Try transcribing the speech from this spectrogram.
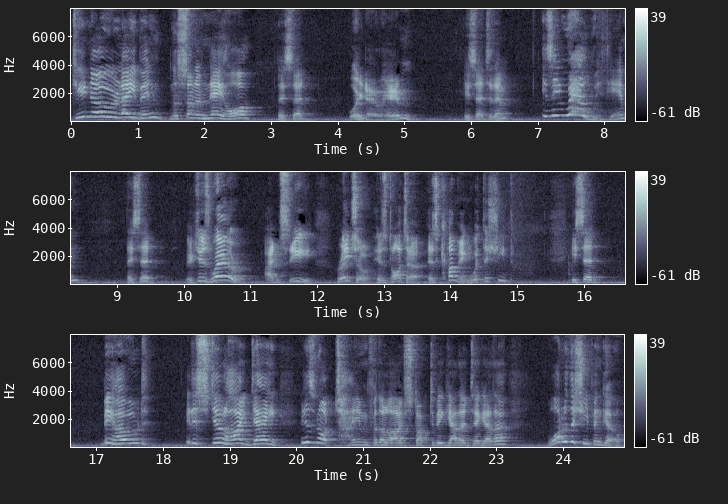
Do you know Laban, the son of Nahor? They said, We know him. He said to them, Is he well with him? They said, It is well. And see, Rachel, his daughter, is coming with the sheep. He said, Behold, it is still high day. It is not time for the livestock to be gathered together. Water the sheep and go.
